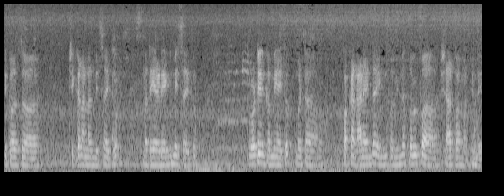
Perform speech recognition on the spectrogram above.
ಬಿಕಾಸ್ ಚಿಕನ್ ಅನ್ನೋದು ಮಿಸ್ ಆಯಿತು. ಮತ್ತು ಎರಡು ಎಗ್ ಮಿಸ್ ಆಯಿತು. ಪ್ರೋಟೀನ್ ಕಮ್ಮಿ ಆಯಿತು. ಬಟ್ ಪಕ್ಕ ನಾಳೆಯಿಂದ ಇನ್ನು ಸ್ವಲ್ಪ, ಇನ್ನೂ ಸ್ವಲ್ಪ ಶಾರ್ಪಾಗಿ ಮಾಡ್ತೀನಿ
